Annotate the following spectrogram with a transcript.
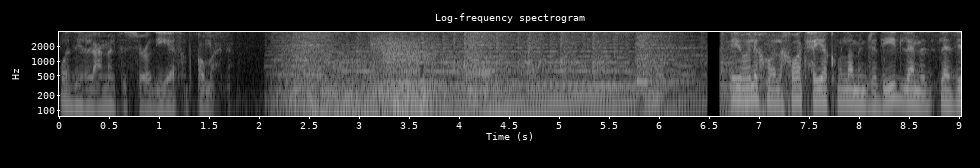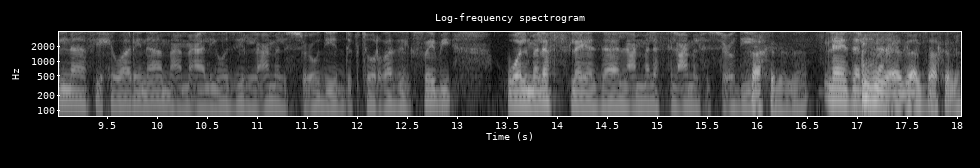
وزير العمل في السعودية فابقوا معنا. أيها الأخوة والأخوات حياكم الله من جديد. لا زلنا في حوارنا مع معالي وزير العمل السعودي الدكتور غازي القصيبي والملف لا يزال عن ملف العمل في السعودية. ساخنا لا يزال ساخنا. لا يزال ساخنا.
